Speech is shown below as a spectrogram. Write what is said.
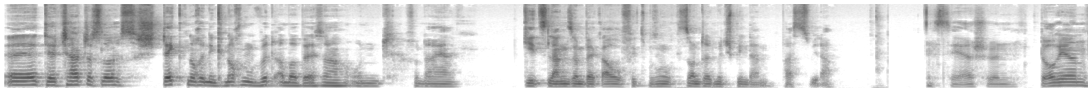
Äh, der Chargers Loss steckt noch in den Knochen, wird aber besser und von daher geht's langsam bergauf. Jetzt muss man Sonntag mitspielen, dann passt's wieder. Sehr schön. Dorian,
